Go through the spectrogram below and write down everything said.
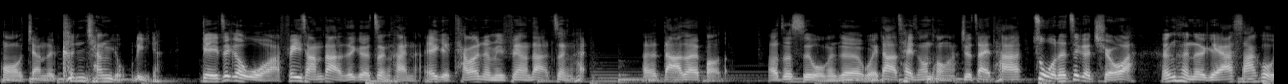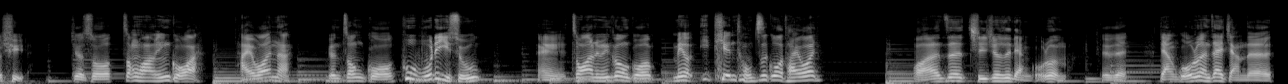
哦，讲的铿锵有力啊，给这个我啊非常大的这个震撼呐，也给台湾人民非常大的震撼。呃，大家都在报道。然后这时我们的伟大蔡总统啊，就在他做的这个球啊，狠狠的给他杀过去，就说中华民国啊，台湾呐，跟中国互不隶属。哎，中华人民共和国没有一天统治过台湾。哇，这其实就是两国论嘛，对不对？两国论在讲的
